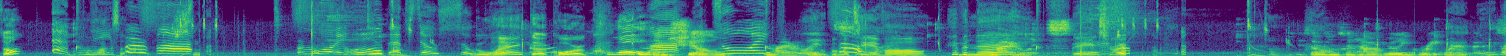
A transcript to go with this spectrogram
So? Ebony, Alexa. Burba. Roy, Bebsto, so Blanca core claw. And she'll Mirelites. Bumativo. Hibernate. Mirelites. Bane trip. So gonna have a really great winter fest. Ruba,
